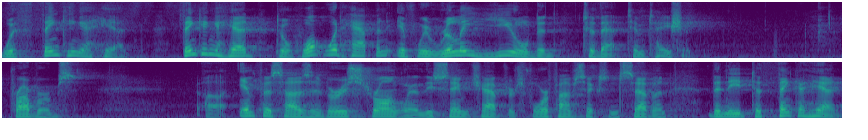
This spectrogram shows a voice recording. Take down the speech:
with thinking ahead, thinking ahead to what would happen if we really yielded to that temptation. Proverbs uh, emphasizes very strongly in these same chapters, 4, 5, 6, and 7, the need to think ahead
